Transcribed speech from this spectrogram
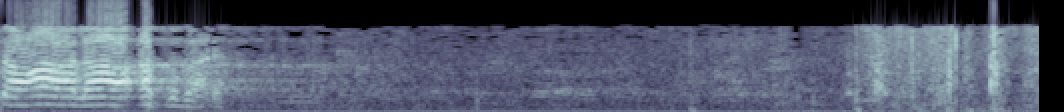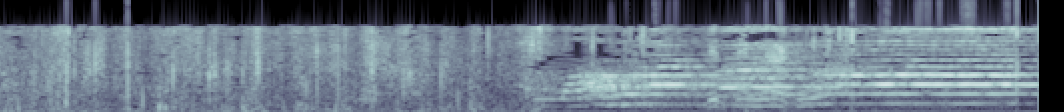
تعالى أكبر کتنے منٹ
